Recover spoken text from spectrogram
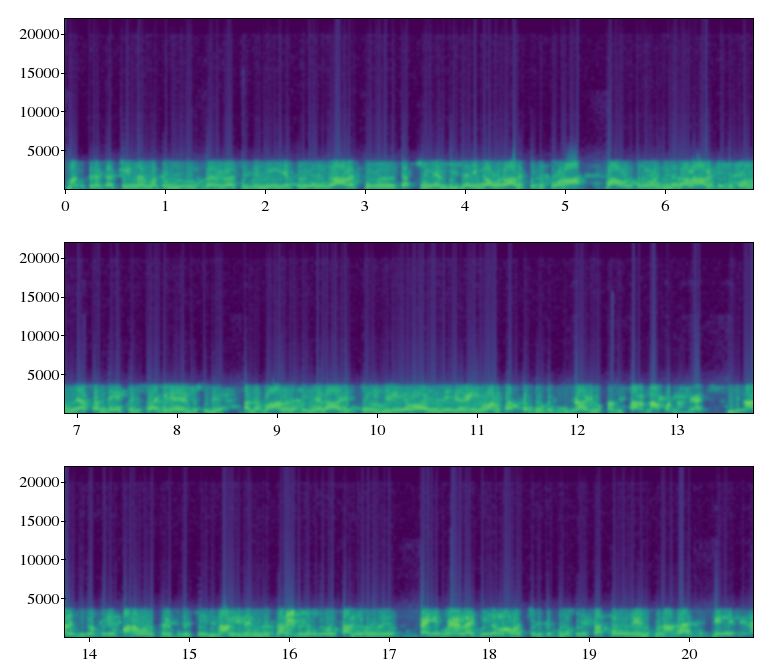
மற்ற கட்சியினர் மற்ற உறுப்பினர்களா சேர்ந்து நீங்க எப்படி உங்க அரசு கட்சி வண்டியில நீங்க அவரை அழைச்சிட்டு போலாம்? காவல்துறை வண்டியில தானே அழைச்சிட்டு போகணும். ஏன் சண்டையை பெருசாகிறே என்று சொல்லி அந்த வாகனத்து மேல அடிச்சு நீ வெளியே வா வெளியே இறங்கி வான்னு சத்தம் போட்டு முன்னாடி உட்காந்து சரணா பண்ணாங்க. இதனால மிகப்பெரிய பரபரப்பு ஏற்பட்டுச்சு. இதனால ரெண்டு தரப்பிலிருந்தும் தள்ளுமுழு கை மேல கீழமா வச்சுக்கிட்டு மிகப்பெரிய சத்தங்களை எழுப்புனாங்க. நிலையில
